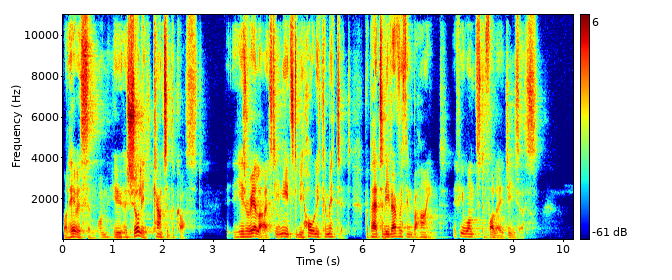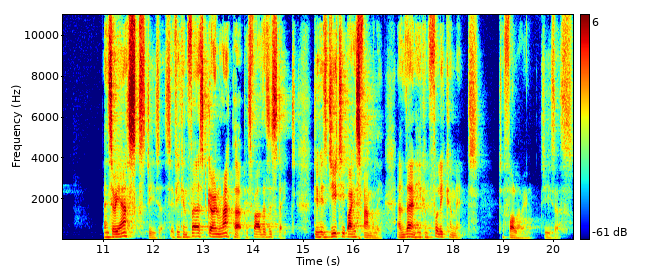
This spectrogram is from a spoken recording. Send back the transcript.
Well, here is someone who has surely counted the cost. He's realized he needs to be wholly committed, prepared to leave everything behind if he wants to follow Jesus. And so he asks Jesus if he can first go and wrap up his father's estate, do his duty by his family, and then he can fully commit to following Jesus.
